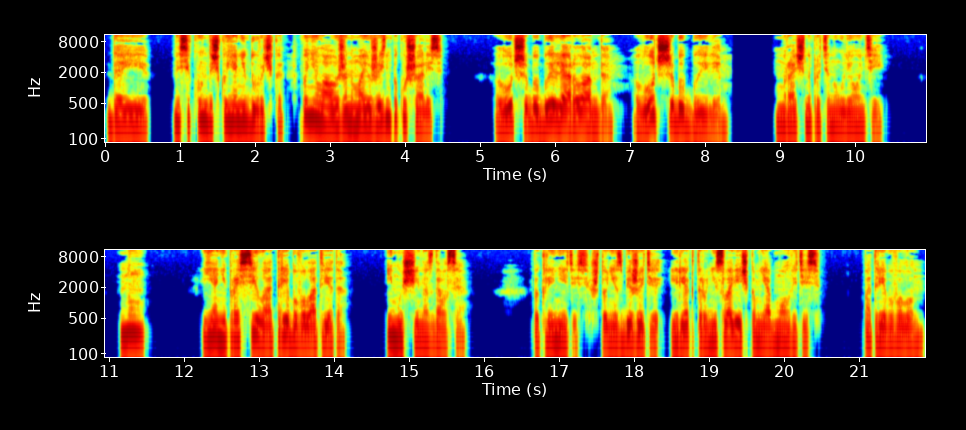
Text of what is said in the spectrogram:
Да и... На секундочку, я не дурочка. Поняла уже, на мою жизнь покушались». «Лучше бы были, Орландо. Лучше бы были», — мрачно протянул Леонтий. «Ну?» Я не просила, а требовала ответа. И мужчина сдался. «Поклянитесь, что не сбежите, и ректору ни словечком не обмолвитесь», — потребовал он.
